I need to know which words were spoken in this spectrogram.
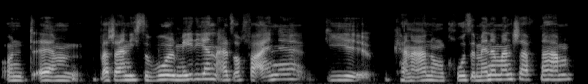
Und ähm, wahrscheinlich sowohl Medien als auch Vereine, die, keine Ahnung, große Männermannschaften haben,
